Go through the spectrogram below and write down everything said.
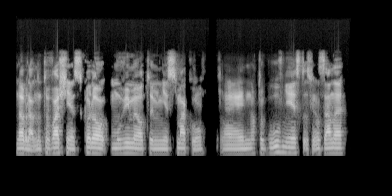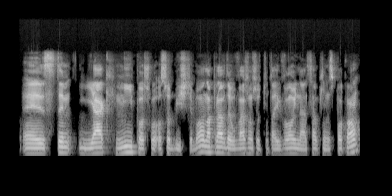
Dobra, no to właśnie, skoro mówimy o tym niesmaku, e, no to głównie jest to związane z tym, jak mi poszło osobiście, bo naprawdę uważam, że tutaj wojna całkiem spoko,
